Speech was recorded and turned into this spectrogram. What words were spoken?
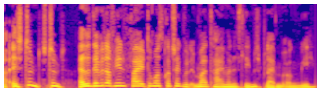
Ja, stimmt, stimmt. Also der wird auf jeden Fall, Thomas Gottschalk wird immer Teil meines Lebens bleiben irgendwie.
